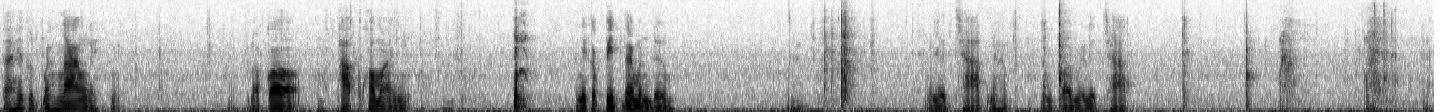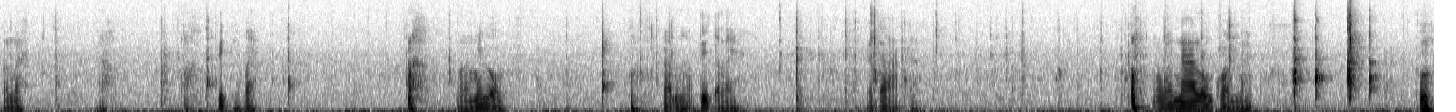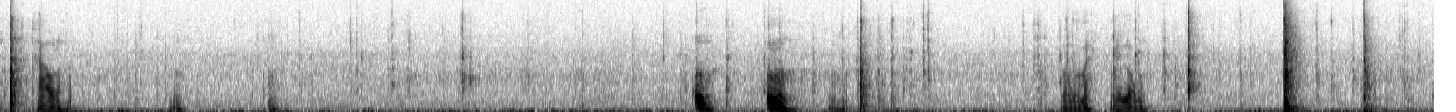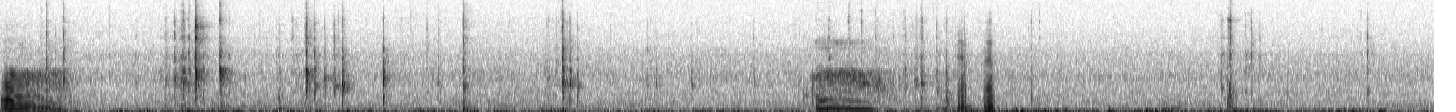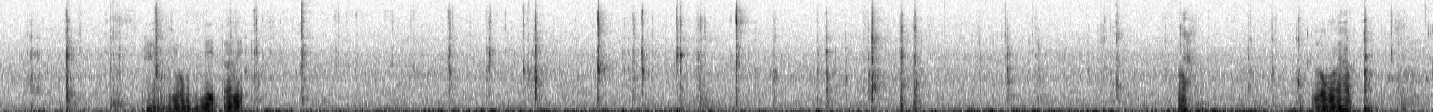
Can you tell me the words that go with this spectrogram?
ใส่ให้สุดมาข้างล่างเลยเนี่ยแล้วก็พับเข้ามาอย่างนี้ อันนี้ก็ปิดได้เหมือนเดิมไวเลสชาร์จนะครับวงจรไวเลสชาร์จเดี๋ยวก่อนนะปิดเข้าไปมันไม่ลงแป๊บนะติดอะไร กระดาษนะอะเอาไว้หน้าลงก่อนนะครับ เข้าแล้วครับอืมอืมลงไหมไม่ลงอ๋อแป๊บแป๊บ แผงลงสนิทแล้วนี่อะลงนะครับ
